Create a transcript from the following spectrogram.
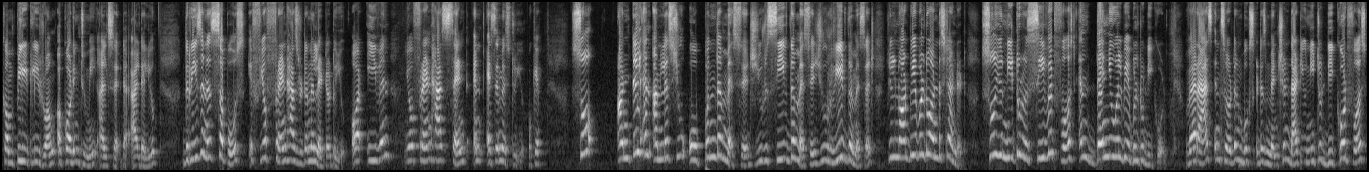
completely wrong according to me i'll say i'll tell you. The reason is suppose if your friend has written a letter to you or even your friend has sent an sms to you okay? So until and unless you open the message, you receive the message, you read the message, you'll not be able to understand it. So you need to receive it first and then you will be able to decode. Whereas in certain books it is mentioned that you need to decode first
